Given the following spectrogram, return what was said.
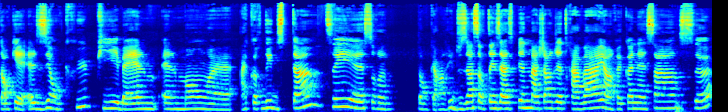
Donc, euh, elles y ont cru, puis eh ben, elles, elles m'ont euh, accordé du temps, tu sais, sur, donc en réduisant certains aspects de ma charge de travail, en reconnaissant ça.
